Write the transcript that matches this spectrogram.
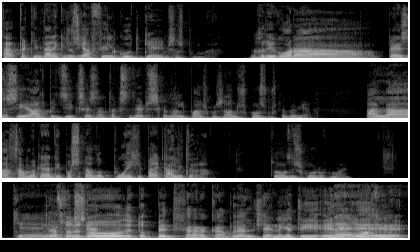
Τα, τα κινητά είναι κυρίως για feel good games, ας πούμε. Γρήγορα παίζεις ή RPG, ξέρεις να ταξιδέψεις και τα λοιπά, πούμε, σε άλλους κόσμους και τέτοια. Αλλά θα μου έκανε εντύπωση να δω πού έχει πάει καλύτερα το This War of Mine. Και ναι, αυτό δεν, το, δεν το πέτυχα κάπου η αλήθεια είναι γιατί ναι, έλεγε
